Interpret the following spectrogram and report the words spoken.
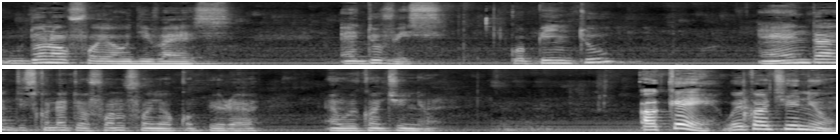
download for your device. And do this copy into and uh, disconnect your phone from your computer and we continue. Okay we continue.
